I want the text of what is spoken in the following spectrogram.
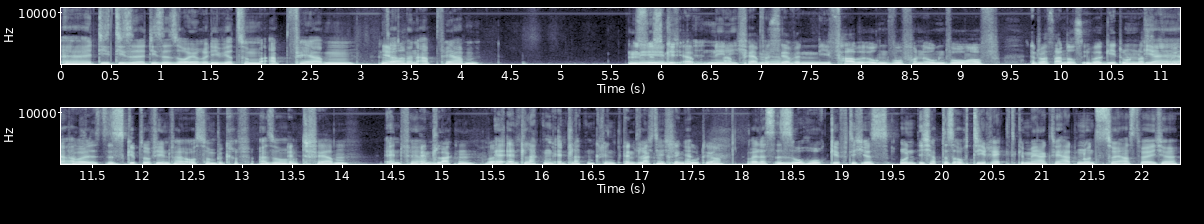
äh, die, diese, diese Säure, die wir zum Abfärben, Ja. sagt man Abfärben? Nee, ist nicht, ab, nee, nicht abfärben ist ja, abfärben. wenn die Farbe irgendwo von irgendwo auf etwas anderes übergeht und das ja, ja, aber es, es gibt auf jeden Fall auch so einen Begriff. Also entfärben, entfärben. entlacken. Äh, entlacken, entlacken klingt entlacken richtig, klingt ja. gut, ja. weil das so hochgiftig ist und ich habe das auch direkt gemerkt. Wir hatten uns zuerst welche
